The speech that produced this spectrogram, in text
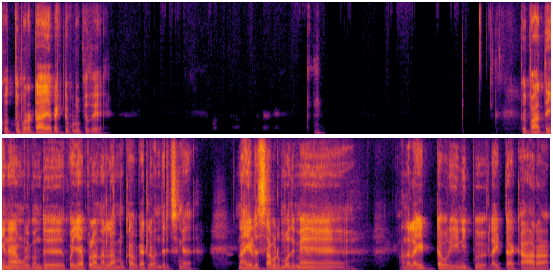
கொத்து புரோட்டா எஃபெக்ட் கொடுக்குது இப்போ பார்த்தீங்கன்னா, உங்களுக்கு வந்து கொய்யாப்பழம் நல்லா முக்கால் காட்டில் வந்துருச்சுங்க. நான் எடுத்து சாப்பிடும் போதுமே அந்த லைட்டாக ஒரு இனிப்பு, லைட்டா காரம்,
